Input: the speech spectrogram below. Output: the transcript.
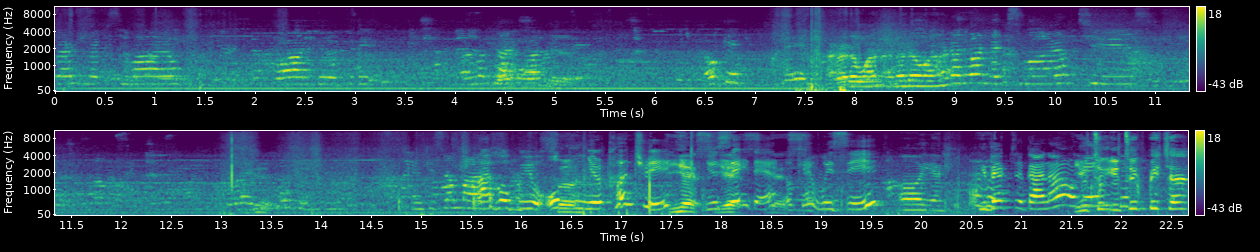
Very much smile. One, two, three. One more time. One, two, three. Okay. Another one, another one. Another one, make a smile. Cheese. Thank you so much. I hope you open so, your country. Yes. You yes, say that. Yes. Okay, we see. Oh, yeah. You back to Ghana? Okay, you, took, you took, picture?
